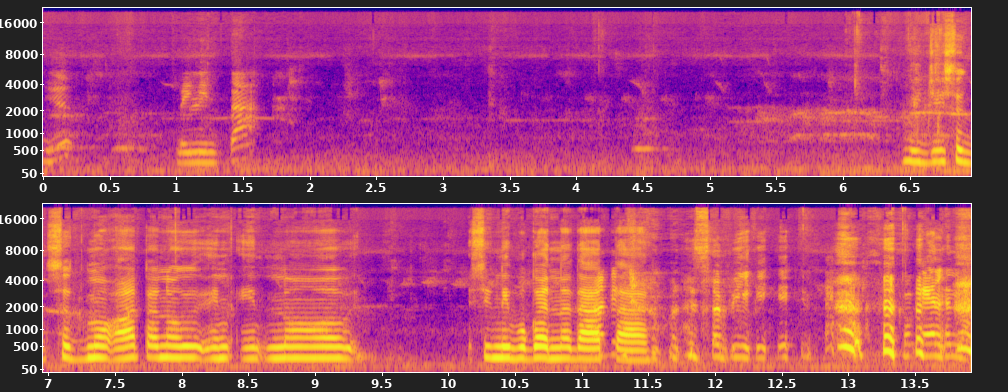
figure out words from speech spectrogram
Yeah. May linta. Medyo sagsad mo at ano in, in, no sinibugan na data. Bakit sabihin? Kung kailan na.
